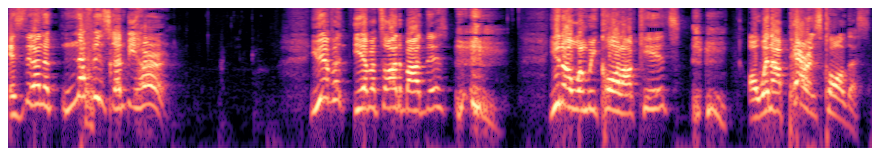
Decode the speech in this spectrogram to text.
There gonna, nothing's gonna be heard. You ever, you ever thought about this? you know, when we call our kids, or when our parents called us.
